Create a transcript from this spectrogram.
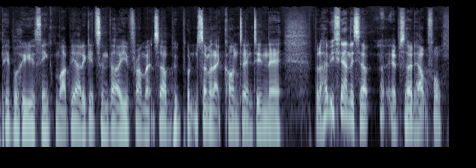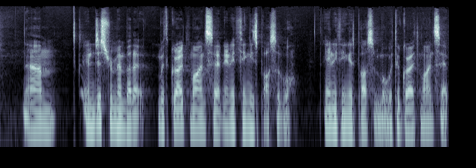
people who you think might be able to get some value from it. So I'll be putting some of that content in there. But I hope you found this episode helpful. Um, and just remember that with growth mindset, anything is possible. Anything is possible with a growth mindset.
